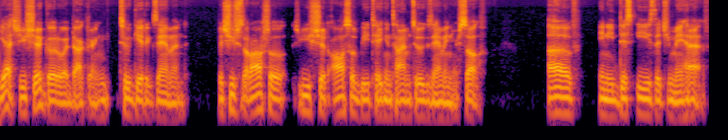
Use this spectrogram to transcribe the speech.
yes, you should go to a doctor and, to get examined, but you should also you should also be taking time to examine yourself of any disease that you may have,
